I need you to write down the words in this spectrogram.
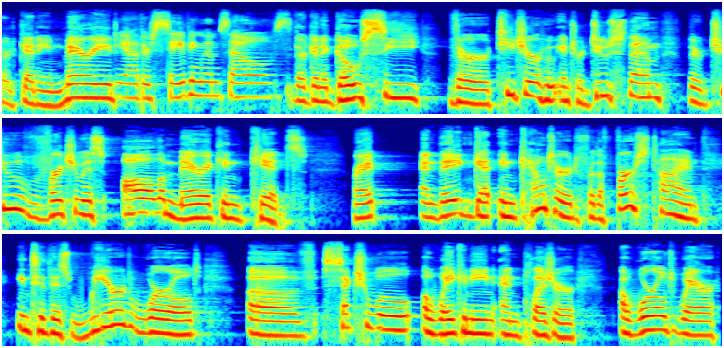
they're getting married. Yeah, they're saving themselves. They're going to go see their teacher who introduced them. They're two virtuous, all American kids, right? And they get encountered for the first time into this weird world of sexual awakening and pleasure, a world where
